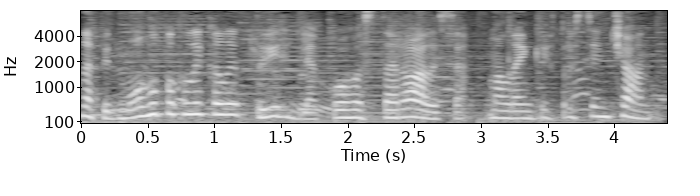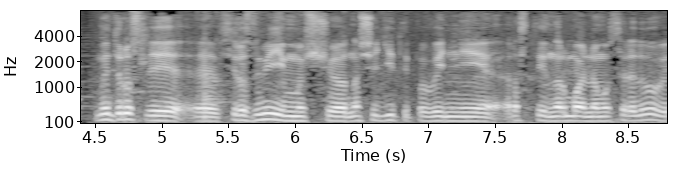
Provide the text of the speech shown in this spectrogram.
На підмогу покликали тих, для кого старалися маленьких тростянчан. Ми дорослі е, всі розуміємо, що наші діти повинні рости в нормальному середовищі,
